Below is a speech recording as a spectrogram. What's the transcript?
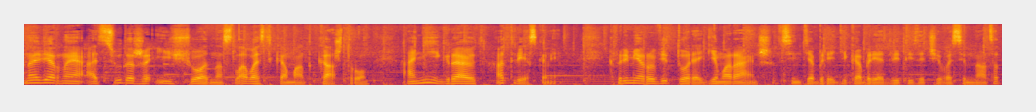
Наверное, отсюда же и еще одна слабость команд Каштру. Они играют отрезками – к примеру, Виктория Геморанж в сентябре-декабре 2018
